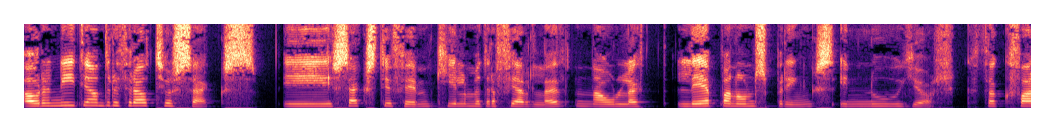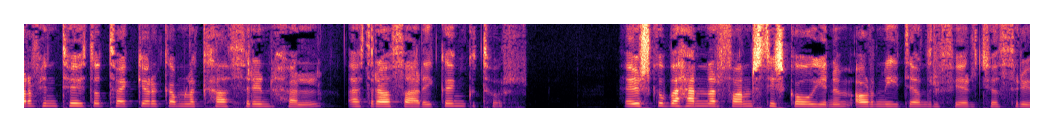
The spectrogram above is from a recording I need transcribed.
Árið 1936 í 65 km fjarlæð nálegt Lebanon Springs í New York þá kvarf hinn 22 ára gamla Catherine Hull eftir að fara í göngutúr. Hauðskupa hennar fannst í skóginum árið 1943.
